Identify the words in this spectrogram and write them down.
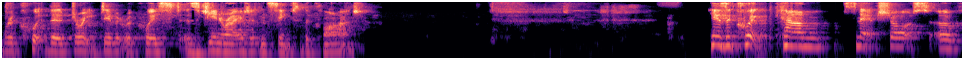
requ- the direct debit request is generated and sent to the client. Here's a quick um, snapshot of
